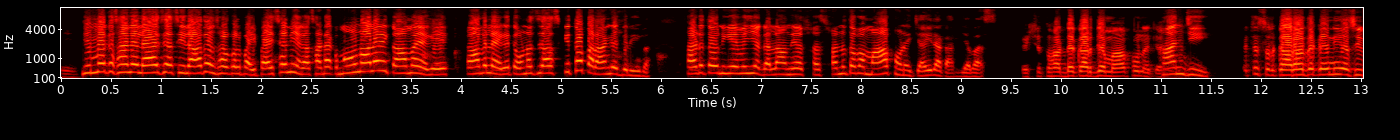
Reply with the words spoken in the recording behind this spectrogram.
ਜਿੰਨੇ ਸਾਡੇ ਲਾਏ ਸੀ ਅਸੀਂ ਲਾ ਦੇ ਸਾਡੇ ਕੋਲ ਭਾਈ ਪੈਸਾ ਨਹੀਂ ਹੈਗਾ ਸਾਡਾ ਕਮਾਉਣ ਵਾਲੇ ਨਹੀਂ ਕੰਮ ਹੈਗੇ ਕੰਮ ਲੈ ਗਏ ਤੇ ਹੁਣ ਅਸੀਂ ਦੱਸ ਕਿੱਥੋਂ ਭਰਾਂਗੇ ਗਰੀਬ? ਸਾਡੇ ਤੋਂ ਨਹੀਂ ਐਵੇਂ ਗੱਲਾਂ ਆਉਂਦੀਆਂ ਸਾਨੂੰ ਤਾਂ ਮਾਫ ਹੋਣੇ ਚਾਹੀਦਾ ਕਰਜ਼ਾ ਬਸ। ਅੱਛਾ ਤੁਹਾਡਾ ਕਰਜ਼ਾ ਮਾਫ ਹੋਣਾ ਚਾਹੀਦਾ। ਹਾਂਜੀ। ਅੱਛਾ ਸਰਕਾਰਾਂ ਤਾਂ ਕਹਿੰਦੀਆਂ ਅਸੀਂ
